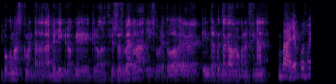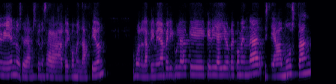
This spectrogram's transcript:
Un poco más comentar de la peli, creo que, que lo gracioso es verla y sobre todo a ver qué interpreta cada uno con el final. Vale, pues muy bien, nos quedamos con esa recomendación. Bueno, la primera película que quería yo recomendar se llama Mustang,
